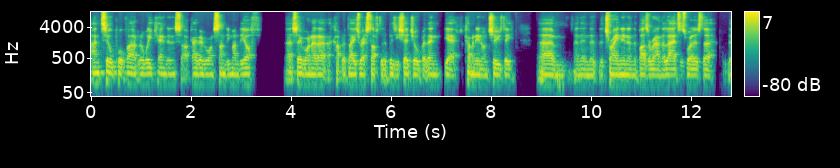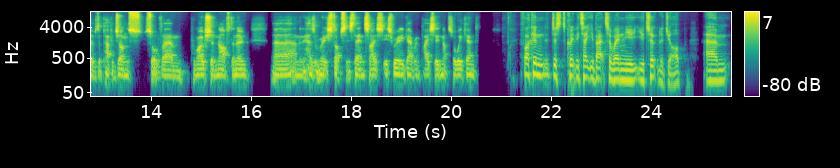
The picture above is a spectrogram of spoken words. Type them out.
until Port Vale the weekend, and so I gave everyone Sunday, Monday off. Uh, so everyone had a, a, couple of days rest after the busy schedule. But then, yeah, coming in on Tuesday, um, and then the, the, training and the buzz around the lads, as well as the there was the Papa John's sort of um, promotion afternoon uh, and then it hasn't really stopped since then. So it's, it's really gathering pace leading up to the weekend. If I can just quickly take you back to when you you took the job, um,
